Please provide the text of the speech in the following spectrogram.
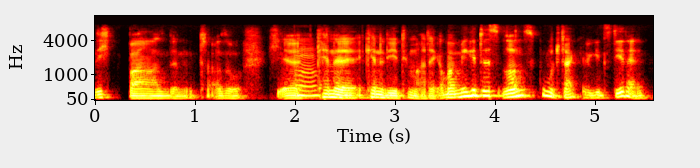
sichtbar sind. Also ich äh, mhm. kenne, kenne die Thematik. Aber mir geht es sonst gut. Danke. Wie geht es dir denn?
